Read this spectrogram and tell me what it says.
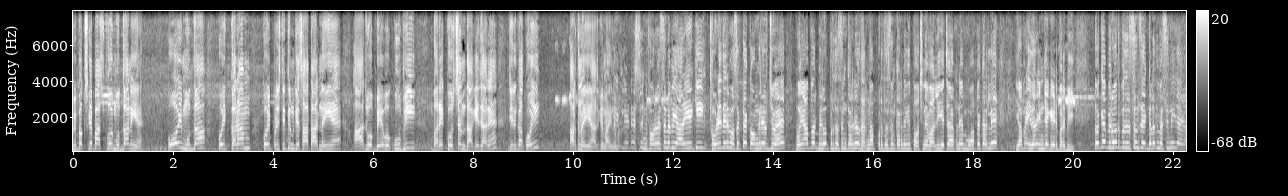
विपक्ष के पास कोई मुद्दा नहीं है। कोई मुद्दा कोई कर्म कोई परिस्थिति उनके साथ आज नहीं है। आज वो बेवकूफ़ी भरे क्वेश्चन दागे जा रहे हैं जिनका कोई अर्थ नहीं है आज के मायने में। लेटेस्ट इन्फॉर्मेशन अभी आ रही है कि थोड़ी देर में हो सकता है कांग्रेस जो है वो यहाँ पर विरोध प्रदर्शन करने और धरना प्रदर्शन करने भी पहुँचने वाली है चाहे अपने वहाँ पे कर ले या फिर इधर इंडिया गेट पर भी। तो क्या विरोध प्रदर्शन से एक गलत मैसेज नहीं जाएगा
